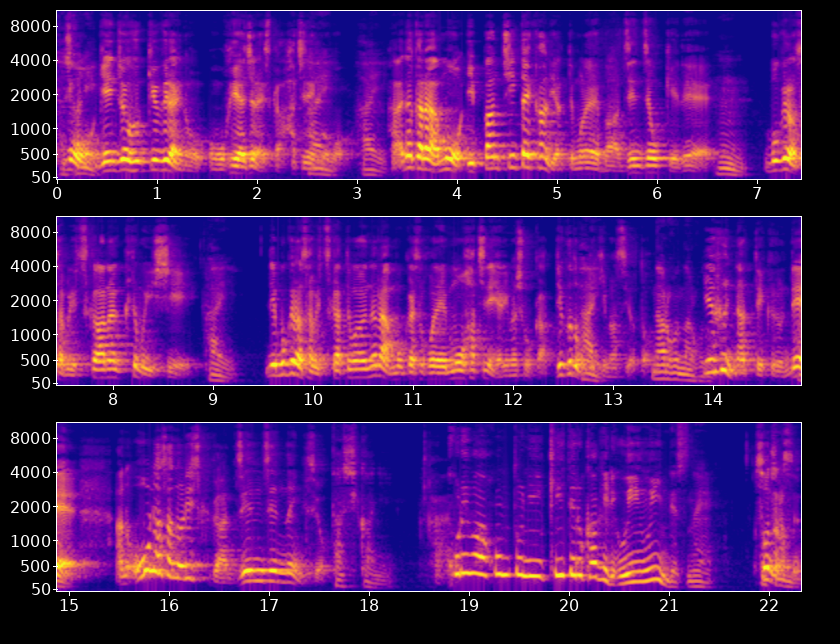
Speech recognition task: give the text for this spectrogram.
確かにもう現状復旧ぐらいのお部屋じゃないですか、8年後も。はい。はい。はい。だからもう一般賃貸管理やってもらえば全然 OK で、うん。僕らのサース使わなくてもいいし、はい。で、僕らのサース使ってもらうなら、もう一回そこでもう8年やりましょうかっていうこともできますよ、となるほど、なるほどいう。ふうになってくるんで、あの、オーナーさんのリスクが全然ないんですよ。確かに。はいこれは本当に聞いてる限りウィンウィンですね。そうなんです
